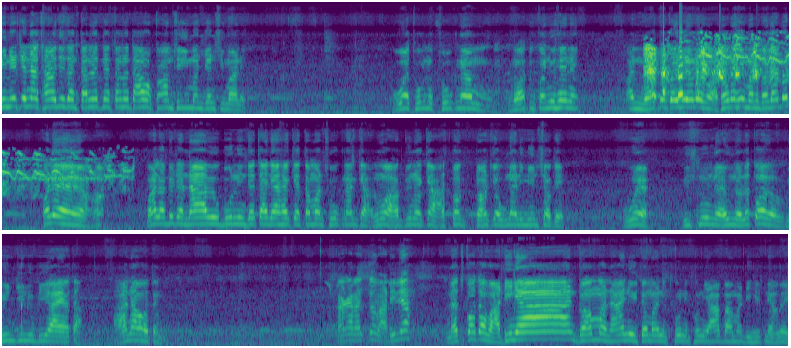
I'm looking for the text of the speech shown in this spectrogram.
મિનિટે ના થાવ દીધા તનત ને તનત આવો, કામ છે ઇમરજન્સી માને. હું થોડું છોક ને આમ નહોતું કર્યું છે ને. અને નહોતું કર્યું એનો વાંધો નહીં, મને બરાબર. પણ મારા બેટા ના આવ્યું બોલીને જતા રહ્યા છે કે તમારા છોકરાને કે હું આગતું ને કે હાથ પગ ટાંટિયા ઉનાની મેળ શકે. હુએ વિષ્ણુ ને એવું નતો વિનજી નું બી આવ્યા હતા. હા ના હો તમે કાકા રાજકો વાઢી જા નચકો તો વાઢીને આ ગામમાં નાની તમારી થોની થોની આબા માંડી હેઠને હવે.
